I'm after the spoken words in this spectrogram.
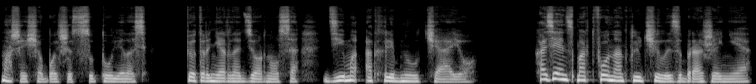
Маша еще больше сутулилась. Петр нервно дернулся. Дима отхлебнул чаю. Хозяин смартфона отключил изображение.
